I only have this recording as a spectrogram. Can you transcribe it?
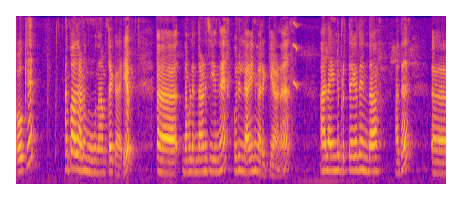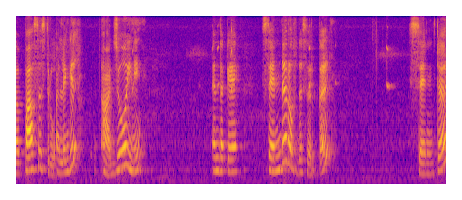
ഓക്കെ അപ്പോൾ അതാണ് മൂന്നാമത്തെ കാര്യം. നമ്മൾ എന്താണ് ചെയ്യുന്നത് ഒരു ലൈൻ വരയ്ക്കുകയാണ്. ആ ലൈനിന്റെ പ്രത്യേകത എന്താ? അത് പാസസ് ത്രൂ അല്ലെങ്കിൽ ആ ജോയിനിങ് എന്തൊക്കെ? സെന്റർ ഓഫ് ദ സർക്കിൾ സെന്റർ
